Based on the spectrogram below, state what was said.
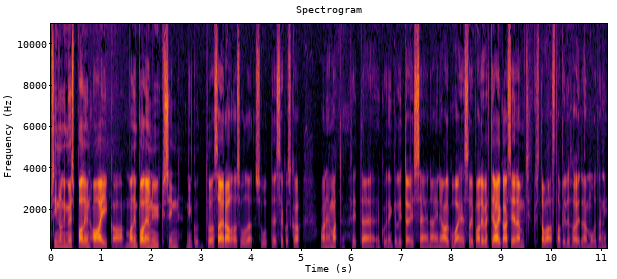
siinä oli myös paljon aikaa, mä olin paljon yksin niin kuin tuolla sairaalasuhteessa, koska vanhemmat sitten kuitenkin oli töissä ja näin, ja alkuvaiheessa oli paljon vehti aikaa siellä, mutta sitten kun se tavallaan stabilisoitu ja muuta, niin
